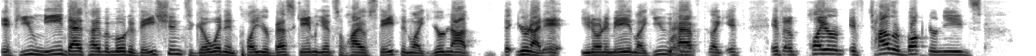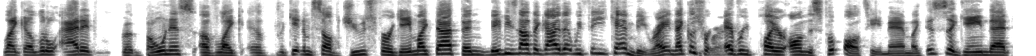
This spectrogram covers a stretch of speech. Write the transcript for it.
if you need that type of motivation to go in and play your best game against Ohio State, then like you're not that you're not it. You know what I mean? Like you right. have like if if a player if Tyler Buchner needs like a little added uh, bonus of like of getting himself juice for a game like that, then maybe he's not the guy that we think he can be, right? And that goes for right. every player on this football team, man. Like this is a game that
